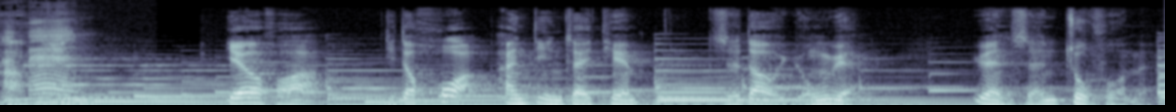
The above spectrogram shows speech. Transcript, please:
阿门。耶和华，你的话安定在天，直到永远。愿神祝福我们。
